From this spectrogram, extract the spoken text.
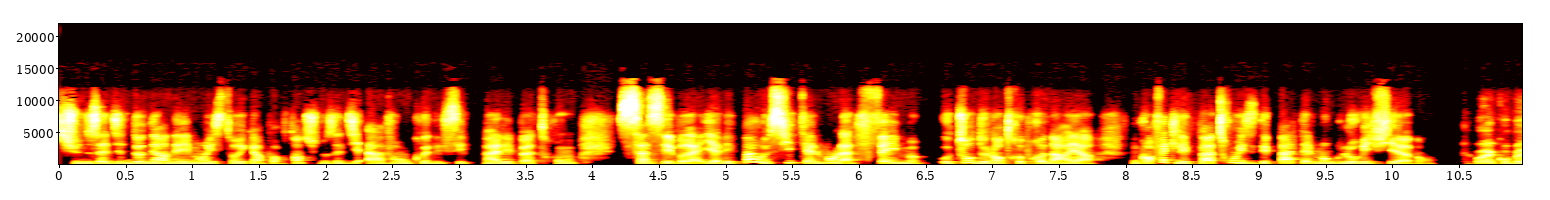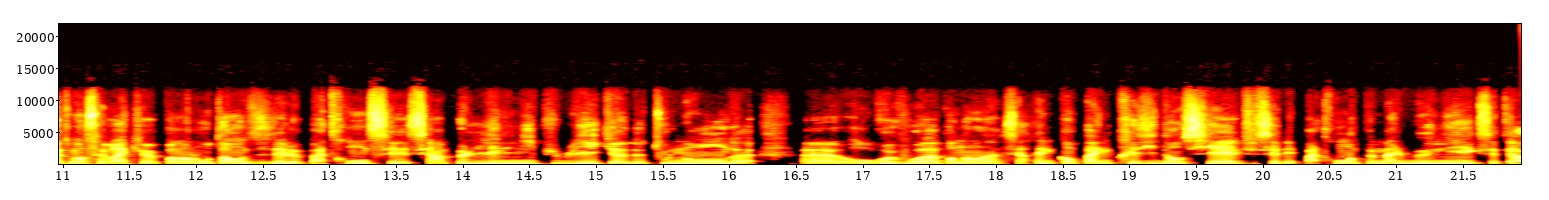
Tu nous as dit de donner un élément historique important. Tu nous as dit avant, on connaissait pas les patrons. Ça, mm. c'est vrai. Il n'y avait pas aussi tellement la fame autour de l'entrepreneuriat. Donc, en fait, les patrons, ils n'étaient pas tellement glorifiés avant. Ouais, complètement. C'est vrai que pendant longtemps, on se disait le patron, c'est un peu l'ennemi public de tout le monde. Euh, on revoit pendant certaines campagnes présidentielles, tu sais, des patrons un peu malmenés, etc.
